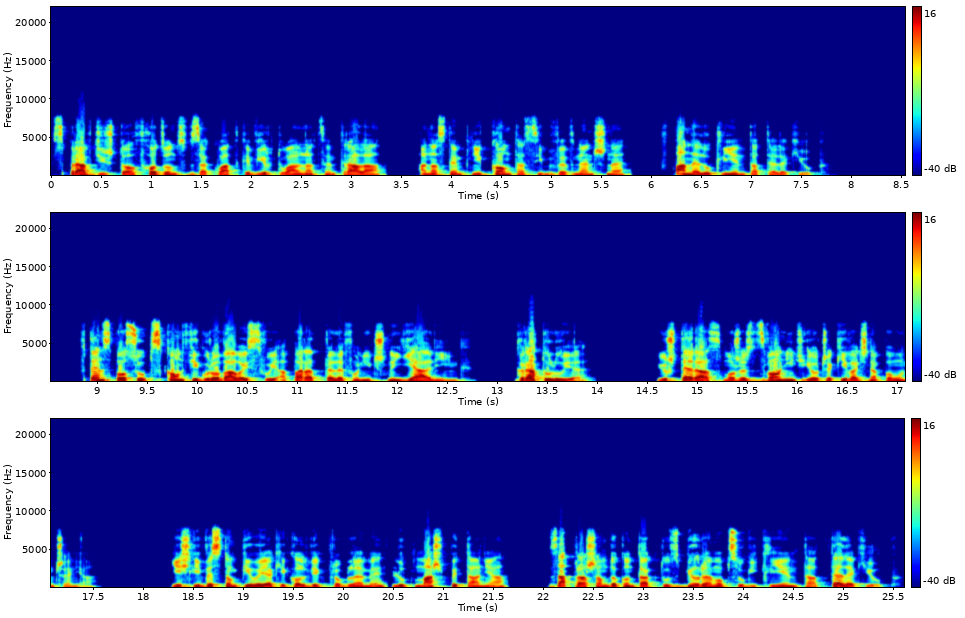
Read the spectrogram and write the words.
Sprawdzisz to wchodząc w zakładkę Wirtualna centrala, a następnie konta SIP wewnętrzne w panelu klienta Telecube. W ten sposób skonfigurowałeś swój aparat telefoniczny Yealink. Gratuluję! Już teraz możesz dzwonić i oczekiwać na połączenia. Jeśli wystąpiły jakiekolwiek problemy lub masz pytania, Zapraszam do kontaktu z biurem obsługi klienta Telecube.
